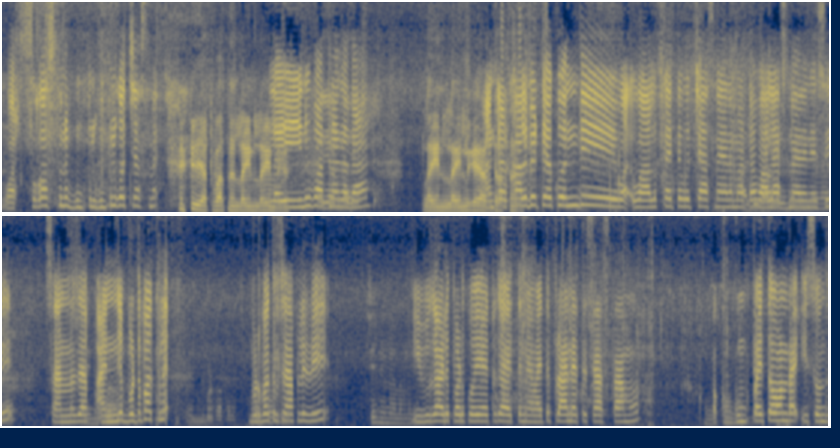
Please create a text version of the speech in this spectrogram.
వరుసగా వస్తున్నాయి గుంపులు గుంపులుగా వచ్చేస్తున్నాయి. ఎట్ట పోతున్నాయి? Line line. లైన్గా పోతున్నాయి కదా. లైన్ లైన్లుగా అంటే వాళ్ళు కలబెట్టే కొంది వాళ్ళకైతే వచ్చేస్తున్నాయి అనమాట వాళ్ళు వేస్తున్నారు అనేసి సన్న చేప అన్ని బుడ్డపక్కలే బుడ్డపక్కల చేపలు ఇవి. ఇవి గాడి పడిపోయేట్టుగా అయితే మేమైతే ప్లాన్ అయితే చేస్తాము. ఒక గుంపు అయితే ఉండ ఈ సొంత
